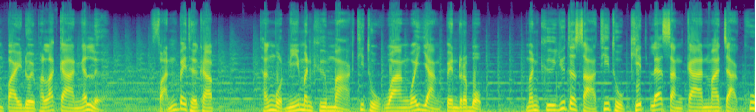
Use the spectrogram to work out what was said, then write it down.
ำไปโดยพละการงั้นเหรอ ฝันไปเถอะครับ ทั้งหมดนี้มันคือหมากที่ถูกวางไว้อย่างเป็นระบบ มันคือยุทธศาสตร์ที่ถูกคิดและสั่งการมาจากผู้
